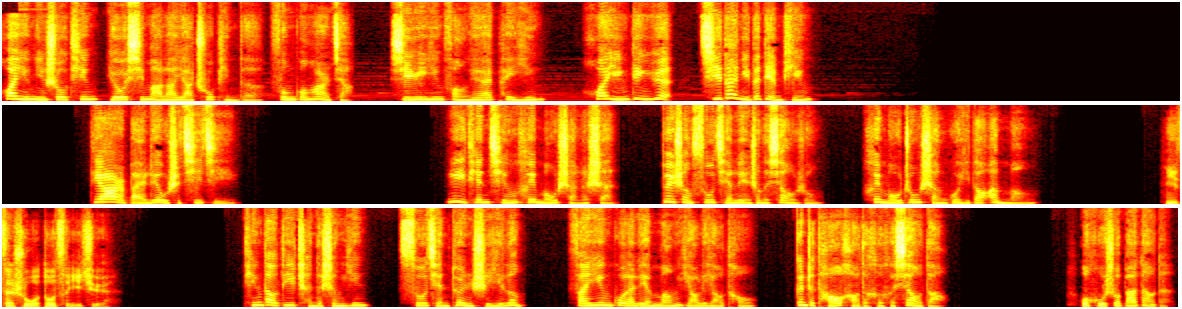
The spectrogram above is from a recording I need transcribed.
欢迎您收听由喜马拉雅出品的《风光二嫁》，喜运音房 AI 配音。欢迎订阅，期待你的点评。第二百六十七集，厉天晴黑眸闪了闪，对上苏浅脸上的笑容，黑眸中闪过一道暗芒。你再说我多此一举。听到低沉的声音，苏浅顿时一愣，反应过来，连忙摇了摇头，跟着讨好的呵呵笑道：“我胡说八道的，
